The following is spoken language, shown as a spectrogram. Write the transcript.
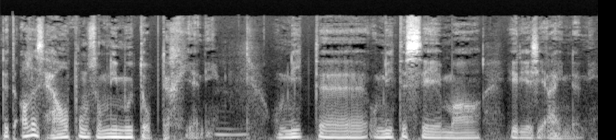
dit alles help ons om nie moed op te gee nie. Mm. Om nie te om nie te sê maar hierdie is die einde nie.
